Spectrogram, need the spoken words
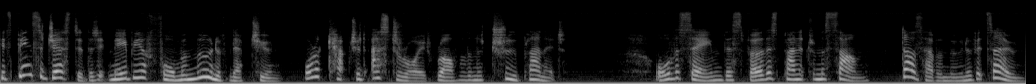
It's been suggested that it may be a former moon of Neptune or a captured asteroid rather than a true planet. All the same, this furthest planet from the Sun does have a moon of its own.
